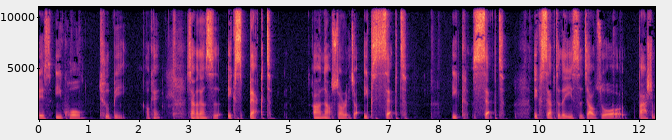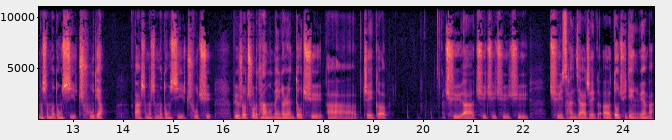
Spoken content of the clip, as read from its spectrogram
is equal to B。OK，下个单词 expect 啊，no，sorry，叫 accept。accept，accept 的意思叫做把什么什么东西除掉，把什么什么东西除去。 比如说出了 Tom，每个人都去啊，这个去啊，去去去去。去参加这个呃，都去电影院吧。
